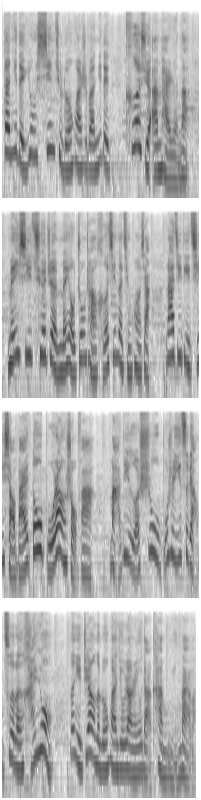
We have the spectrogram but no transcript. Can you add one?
但你得用心去轮换是吧？你得科学安排人呐。梅西缺阵，没有中场核心的情况下，拉基蒂奇、小白都不让首发。马蒂厄失误不是一次两次了，还用？那你这样的轮换就让人有点看不明白了。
